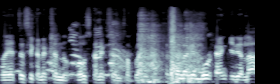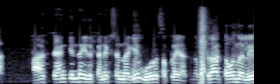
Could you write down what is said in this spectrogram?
H S C connection house connection supply ಆಗಿ ಮೂರು ಟ್ಯಾಂಕ್ ಇದೆಯಲ್ಲ ಆ ಟ್ಯಾಂಕ್ ಇಂದ ಇದು ಕನೆಕ್ಷನ್ ಆಗಿ ಮೂರು ಸಪ್ಲೈ ಆಗ್ತದೆ. ನಮ್ಮ ಹತ್ರ ಟೌನ್ನಲ್ಲಿ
